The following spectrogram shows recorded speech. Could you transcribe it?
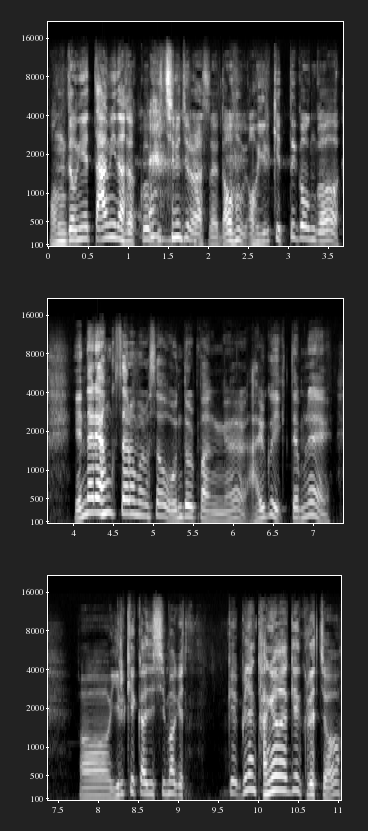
엉덩이에 땀이 나갖고 미치는 줄 알았어요. 너무 어, 이렇게 뜨거운 거 옛날에 한국 사람으로서 온돌방을 알고 있기 때문에 어, 이렇게까지 심하게 그- 그냥 당연하게 그랬죠.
